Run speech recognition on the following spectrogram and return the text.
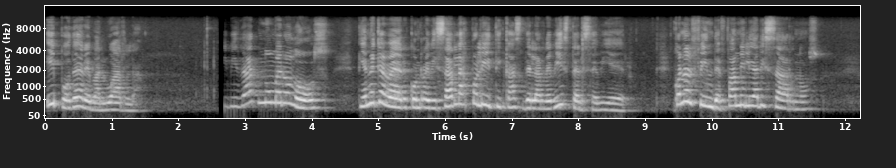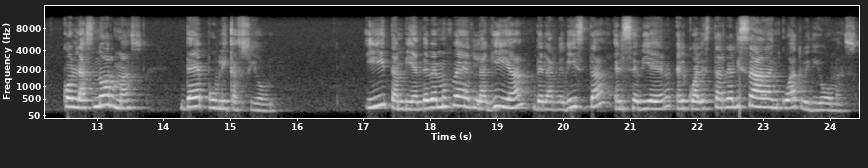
y poder evaluarla. Actividad número 2 tiene que ver con revisar las políticas de la revista El Sevier, con el fin de familiarizarnos con las normas de publicación. Y también debemos ver la guía de la revista El Sevier, el cual está realizada en cuatro idiomas.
